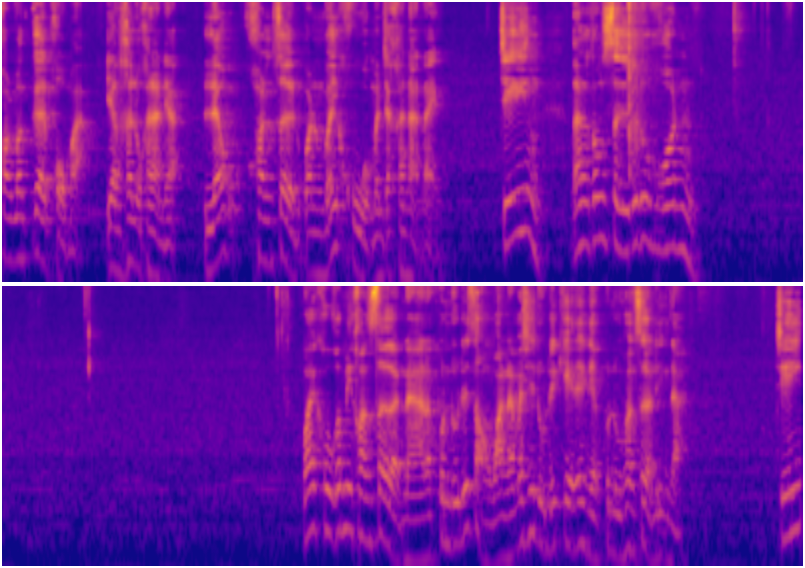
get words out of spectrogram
คอนวันเกิดผมอะยังสนุกขนาดเนี้ย แล้วคอนเสิร์ตวันไว้ขู่มันจะขนาดไหน จริง งั้นเราต้องซื้อทุกคน ไหว้ครูก็มีคอนเสิร์ตนะ แล้วคุณดูได้สองวันนะ ไม่ใช่ดูลิเกได้เนี่ยคุณดูคอนเสิร์ตอีกนะ จริง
